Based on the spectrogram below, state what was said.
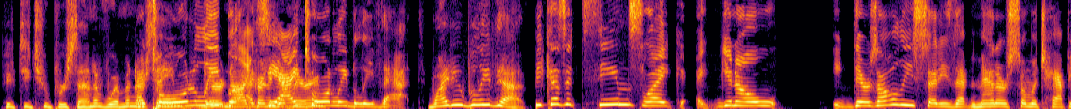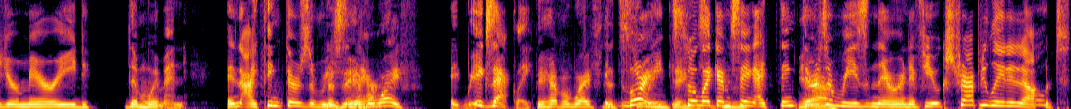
Fifty-two percent of women are I saying totally they're not to see. I totally believe that. Why do you believe that? because it seems like you know there's all these studies that men are so much happier married than women and i think there's a reason. Because they have there. a wife. exactly They have a wife that's Lori, so like i'm Mhm. saying i think there's Yeah. a reason there and if you extrapolate it out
